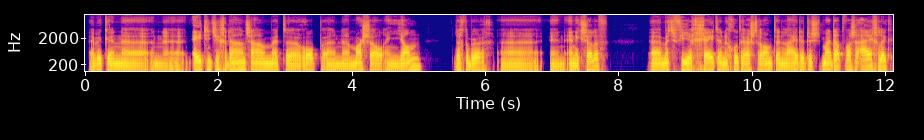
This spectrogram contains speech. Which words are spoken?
heb ik een, eh, een eh, etentje gedaan samen met Rob en Marcel en Jan Luchtenburg en, en ikzelf. met z'n vier gegeten in een goed restaurant in Leiden. Dus, maar dat was eigenlijk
